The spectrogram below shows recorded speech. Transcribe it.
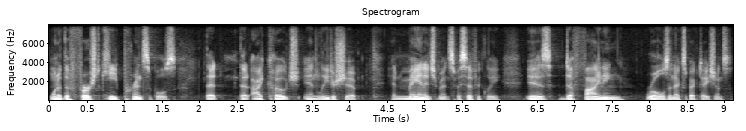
One of the first key principles that that I coach in leadership and management specifically is defining roles and expectations.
